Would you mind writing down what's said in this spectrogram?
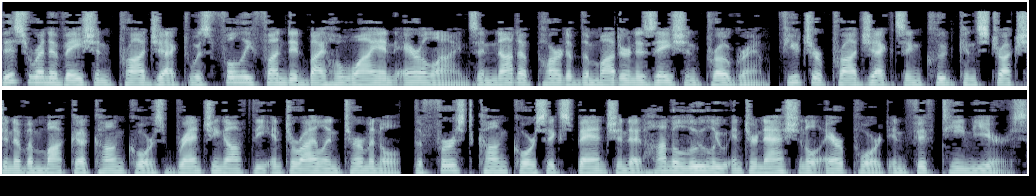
This renovation project was fully funded by Hawaiian Airlines and not a part of the modernization program. Future projects include construction of a Mauka concourse branching off the Interisland Terminal, the first concourse expansion at Honolulu International Airport in 15 years.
